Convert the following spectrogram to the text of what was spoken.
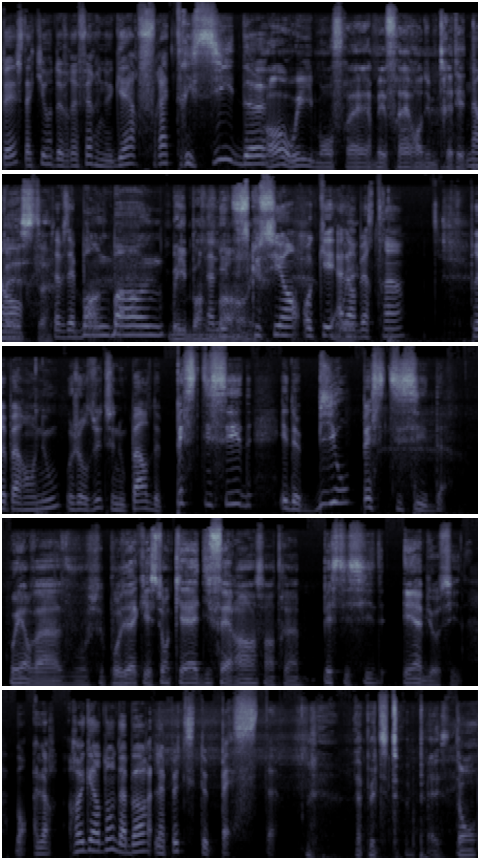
peste à qui on devrait faire une guerre fratricide? Oh oui, mon frère, mes frères ont dû me traiter de non, peste. ça faisait bang bang Oui, bon, dans bon. les discussions. OK, alors Bertrand, préparons-nous. Aujourd'hui, tu nous parles de pesticides et de biopesticides. Oui, on va vous se poser la question quelle est la différence entre un pesticide et un biocide? Bon, alors regardons d'abord la petite peste. La petite peste. Donc,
